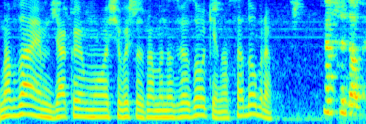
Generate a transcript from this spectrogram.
Навзаєм дякуємо, що вийшли з нами на зв'язок і на все добре. На все добре.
